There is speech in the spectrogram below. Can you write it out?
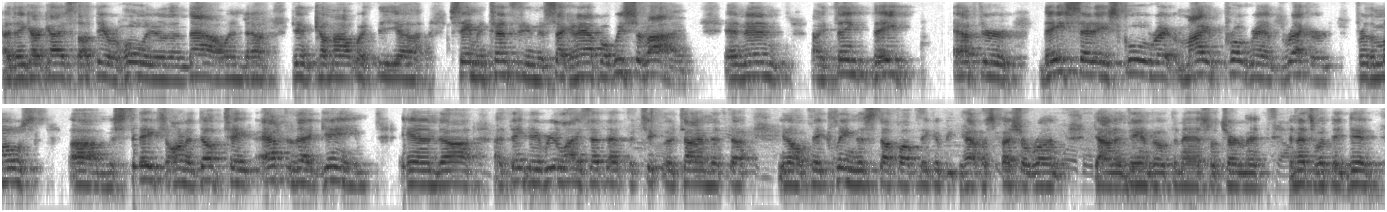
I think our guys thought they were holier than thou and uh, didn't come out with the uh, same intensity in the second half, but we survived. And then I think they, after they set a school record, my program's record for the most uh, mistakes on a dub tape after that game, and uh, I think they realized at that particular time that uh, you know if they clean this stuff up, they could be, have a special run down in Danville at the national tournament, and that's what they did.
